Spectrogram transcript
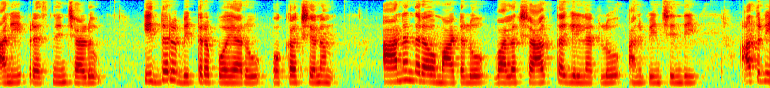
అని ప్రశ్నించాడు. ఇద్దరు బిత్తరపోయారు ఒక్క క్షణం. ఆనందరావు మాటలు వాళ్ళ షాక్ తగిలినట్లు అనిపించింది. అతను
